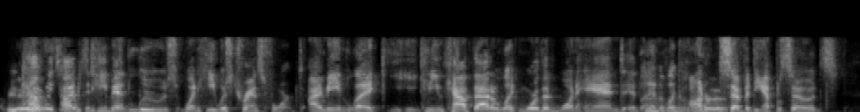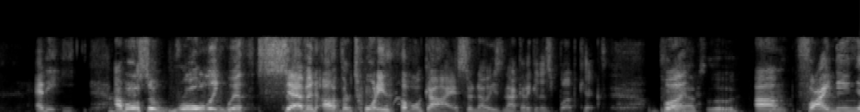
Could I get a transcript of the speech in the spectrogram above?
I mean, Yeah. How many times did He-Man lose when he was transformed? I mean, like, y- can you count that on like more than one hand in, in like 170 episodes? And he, I'm also rolling with seven other 20 level guys, so no, he's not gonna get his butt kicked. But yeah, absolutely. um, finding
